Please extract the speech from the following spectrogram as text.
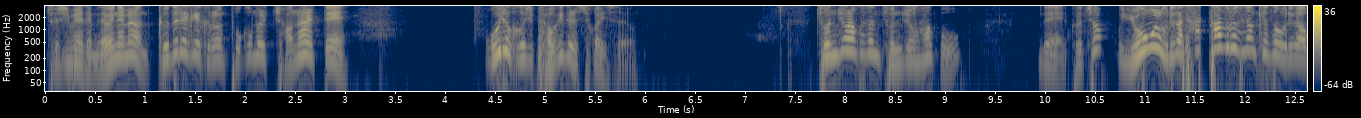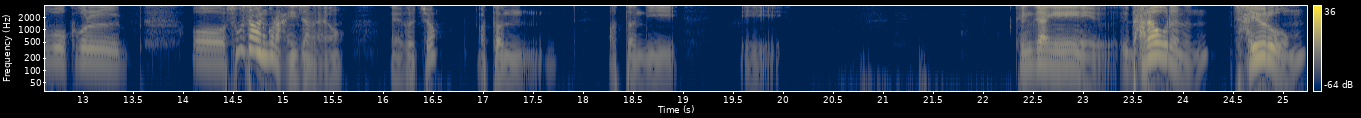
조심해야 됩니다. 왜냐하면 그들에게 그런 복음을 전할 때 오히려 그것이 벽이 될 수가 있어요. 존중할 것은 존중하고, 네, 그렇죠? 용을 우리가 사탄으로 생각해서 우리가 뭐 그걸 어, 숭상하는 건 아니잖아요. 네, 그렇죠? 어떤 어떤 이, 이 굉장히 날아오르는 자유로움,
